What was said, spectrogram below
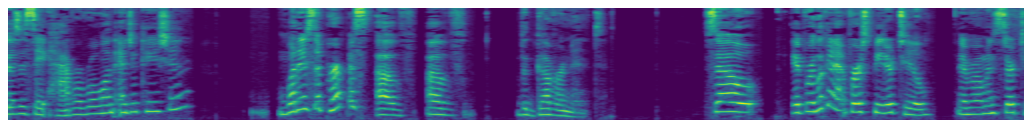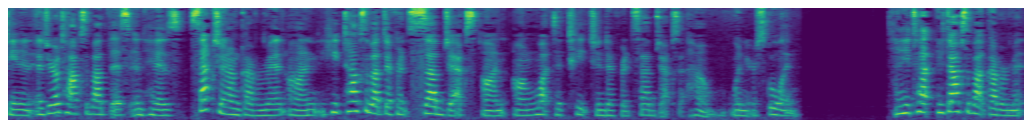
Does the state have a role in education? What is the purpose of, of the government? So if we're looking at 1 Peter 2 and Romans 13, and Israel talks about this in his section on government, on he talks about different subjects on, on what to teach in different subjects at home when you're schooling. And he, ta- he talks about government.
